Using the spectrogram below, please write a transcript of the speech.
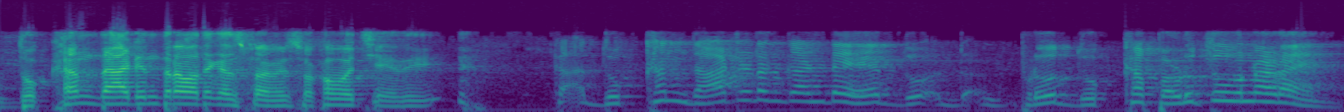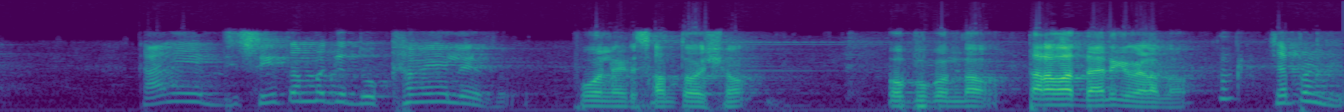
దుఃఖం దాటిన తర్వాత కదా స్వామి సుఖం వచ్చేది? దుఃఖం దాటడం కంటే ఇప్పుడు దుఃఖపడుతూ ఉన్నాడు ఆయన. కానీ సీతమ్మకి దుఃఖమే లేదు. పోలేండి సంతోషం. ఒప్పుకుందాం. తర్వాత దానికి వెళదాం. చెప్పండి.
